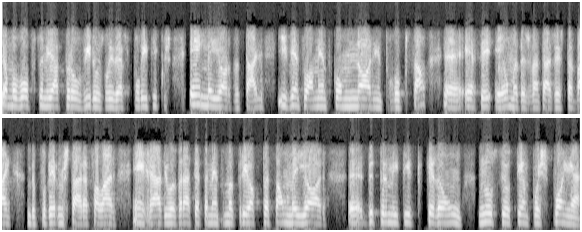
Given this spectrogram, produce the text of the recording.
é uma boa oportunidade para ouvir os líderes políticos em maior detalhe, eventualmente com menor interrupção. essa é uma das vantagens também de podermos estar a falar em rádio. Haverá certamente uma preocupação maior eh, de permitir que cada um, no seu tempo, exponha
